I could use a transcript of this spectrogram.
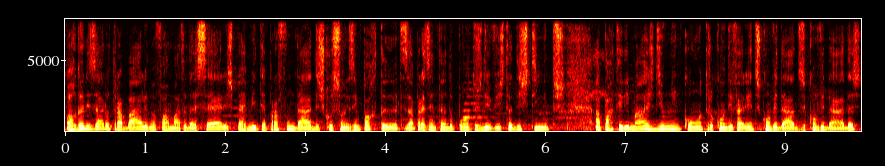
Organizar o trabalho no formato das séries permite aprofundar discussões importantes, apresentando pontos de vista distintos, a partir de mais de um encontro com diferentes convidados e convidadas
